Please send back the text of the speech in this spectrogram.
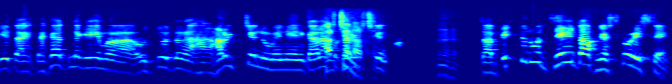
Би дахиад нэг ийм үзүүлэн харагдаж байна уу миний энэ гараад харагдаж байна. За бид нар бол зээл авах ёсгүй байсан.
